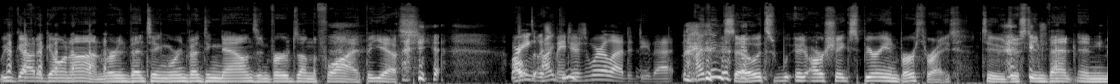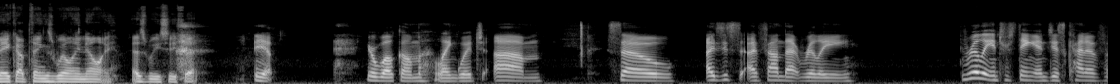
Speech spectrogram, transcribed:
We've got it going on. We're inventing we're inventing nouns and verbs on the fly. But yes. yeah. We're I'll, English majors. We're allowed to do that. I think so. It's our Shakespearean birthright to just invent and make up things willy nilly as we see fit. Yep. You're welcome, language. Um, so I just I found that really really interesting and just kind of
